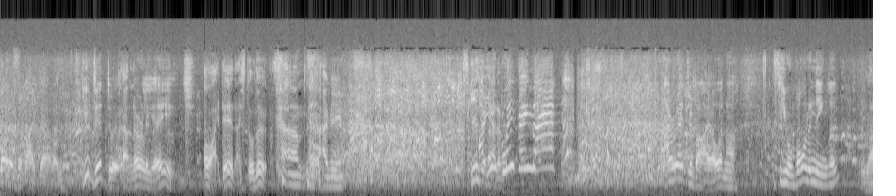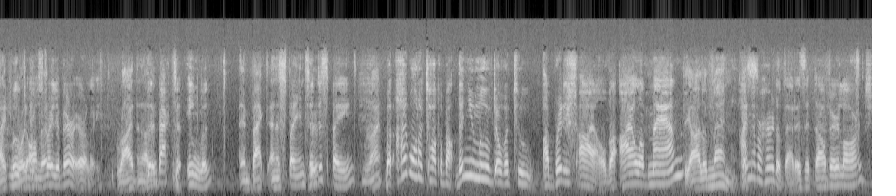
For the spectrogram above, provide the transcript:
what is it like, darling? You did do it at an early age. oh, I did. I still do. Um, I mean, excuse me. Are you bleeping that? I read your bio, and uh, so you were born in England, Right. moved to in England. Australia very early, Right, and I then back to England, and back and Spain too. then to Spain. Right. But I want to talk about. Then you moved over to a British Isle, the Isle of Man. The Isle of Man. I Yes. never heard of that. Is it uh, very large?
